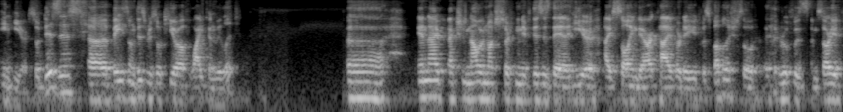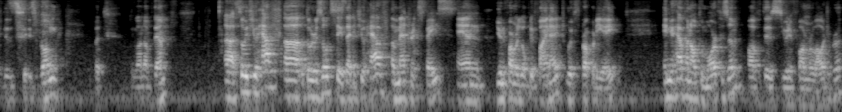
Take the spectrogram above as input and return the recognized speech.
in here. So this is uh, based on this result here of White and Willett. Uh, and I actually now I'm not certain if this is the year I saw in the arXiv or the it was published. So Rufus, I'm sorry if this is wrong, but one of them. Uh, so if you have, uh, the result says that if you have a metric space and uniformly locally finite with property A, and you have an automorphism of this uniform Roe algebra,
